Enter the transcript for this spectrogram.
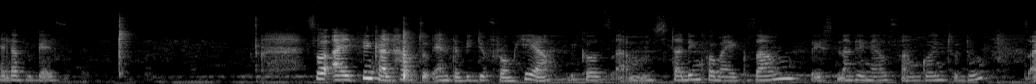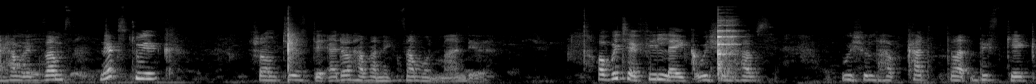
I love you guys. So i think i'll have to end the video from here because i'm studying for my exam. There's nothing else i'm going to do. I have exams next week from tuesday i don't have an exam on monday. Of which i feel like we should have we should have cut th- this cake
